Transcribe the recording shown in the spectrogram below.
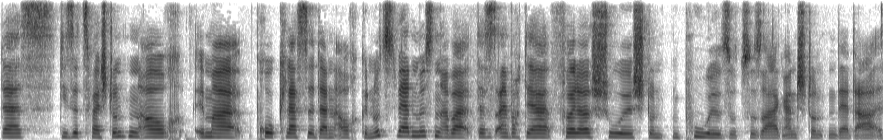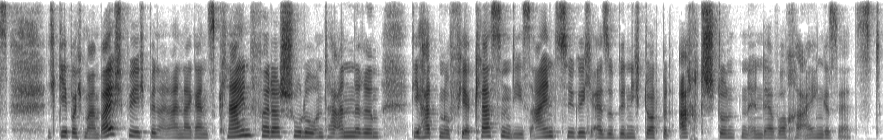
dass diese zwei Stunden auch immer pro Klasse dann auch genutzt werden müssen, aber das ist einfach der Förderschulstundenpool sozusagen an Stunden, der da ist. Ich gebe euch mal ein Beispiel. Ich bin an einer ganz kleinen Förderschule unter anderem. Die hat nur vier Klassen, die ist einzügig, also bin ich dort mit acht Stunden in der Woche eingesetzt.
